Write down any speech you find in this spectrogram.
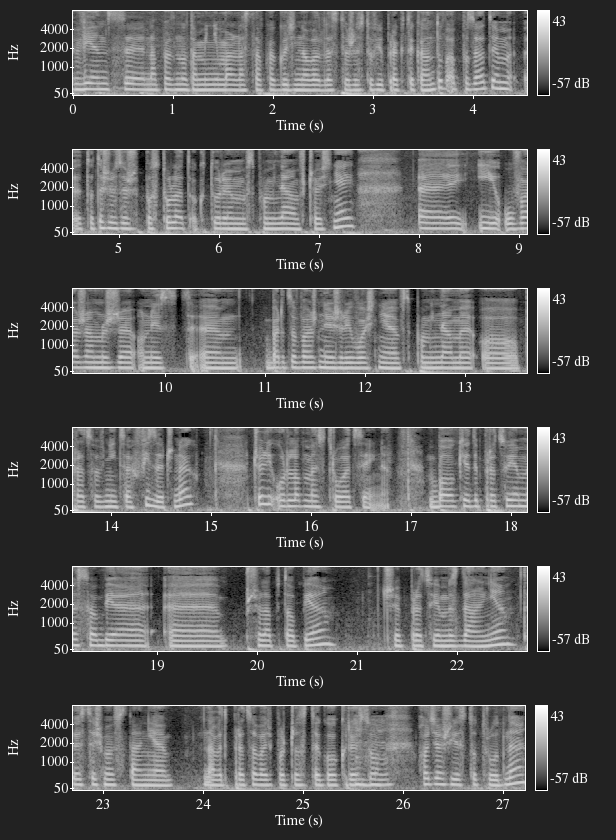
więc e, na pewno ta minimalna stawka godzinowa dla stażystów i praktykantów, a poza tym e, to też jest też postulat, o którym wspominałam wcześniej, i uważam, że on jest bardzo ważny, jeżeli właśnie wspominamy o pracownicach fizycznych, czyli urlop menstruacyjny. Bo kiedy pracujemy sobie przy laptopie, czy pracujemy zdalnie, to jesteśmy w stanie nawet pracować podczas tego okresu, mhm. chociaż jest to trudne,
